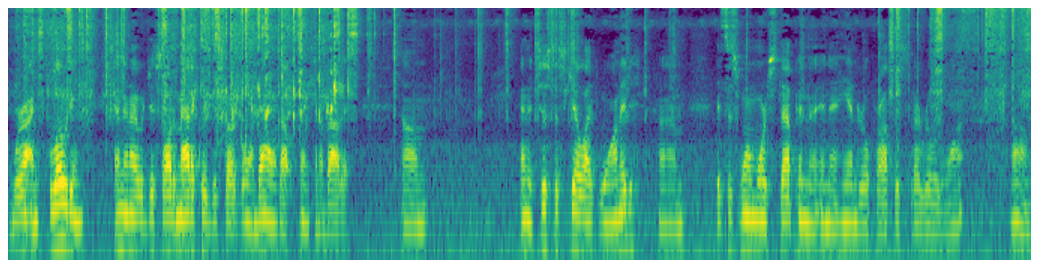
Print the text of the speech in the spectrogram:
where I'm floating and then I would just automatically just start going down without thinking about it. Um, and it's just a skill I've wanted. Um, it's just one more step in the in the hand drill process that I really want. Um,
